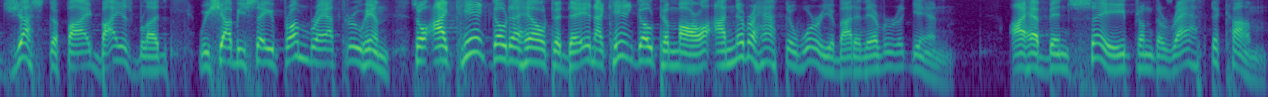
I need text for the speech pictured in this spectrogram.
justified by his blood, we shall be saved from wrath through him. So I can't go to hell today and I can't go tomorrow. I never have to worry about it ever again. I have been saved from the wrath to come.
